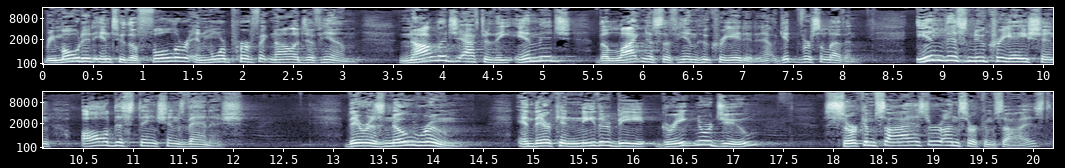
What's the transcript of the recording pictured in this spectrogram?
remolded into the fuller and more perfect knowledge of Him. Knowledge after the image, the likeness of Him who created. Now, get verse 11. In this new creation, all distinctions vanish. There is no room, and there can neither be Greek nor Jew, circumcised or uncircumcised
